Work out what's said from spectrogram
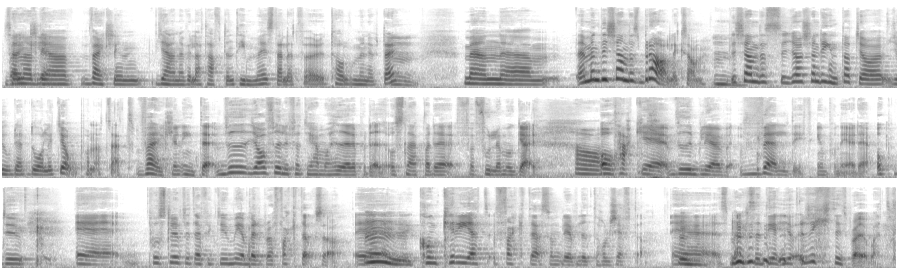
Sen Verkligen. hade jag verkligen gärna velat haft en timme istället för 12 minuter. Men, eh, nej, men det kändes bra liksom. Det kändes, jag kände inte att jag gjorde ett dåligt jobb på något sätt. Verkligen inte. Vi, jag och Filip satt ju hemma och hejade på dig och snappade för fulla muggar. Ja, och tack. Eh, vi blev väldigt imponerade. Och du, eh, på slutet där fick du med väldigt bra fakta också. Eh, Mm. Konkret fakta som blev lite håll käften. Eh, smäll. Så det är riktigt bra jobbat.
